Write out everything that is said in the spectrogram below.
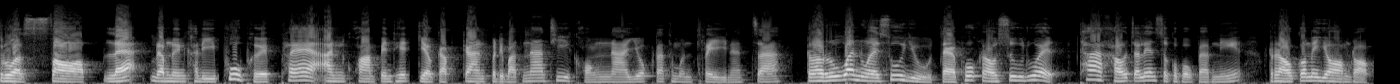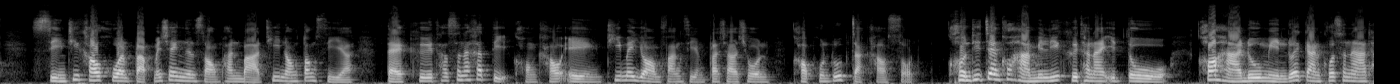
ตรวจสอบและดำเนินคดีผู้เผยแพร่อันความเป็นเท็จเกี่ยวกับการปฏิบัติหน้าที่ของนายกรัฐมนตรีนะจ๊ะ เรารู้ว่าหน่วยสู้อยู่ แต่พวกเราสู้ด้วย ถ้าเขาจะเล่นสกปรกแบบนี้ เราก็ไม่ยอมหรอก สิ่งที่เขาควรปรับไม่ใช่เงิน 2,000 บาทที่น้องต้องเสีย แต่คือทัศนคติของเขาเองที่ไม่ยอมฟังเสียงประชาชน ขอบคุณรูปจากข่าวสด คนที่แจ้งข้อหามิลิคือทนายอิตู ข้อหาดูหมิ่นด้วยการโฆษณาท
